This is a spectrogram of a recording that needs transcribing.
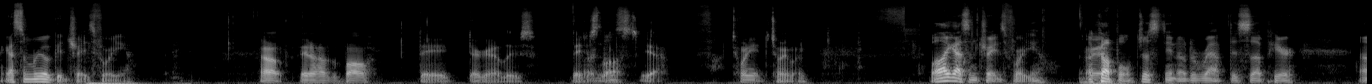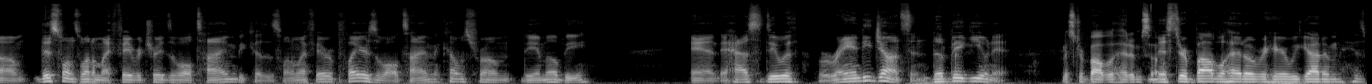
I got some real good trades for you. Oh, they don't have the ball. They they're gonna lose. They just lost. Yeah, twenty-eight to twenty-one. Well, I got some trades for you. A couple, just you know, to wrap this up here. Um, this one's one of my favorite trades of all time because it's one of my favorite players of all time. It comes from the MLB, and it has to do with Randy Johnson, the big unit, Mr. Bobblehead himself. Mister Bobblehead over here. We got him. His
